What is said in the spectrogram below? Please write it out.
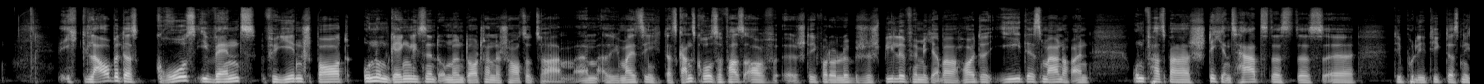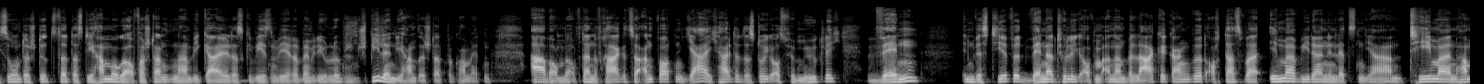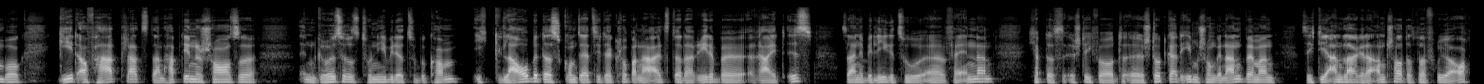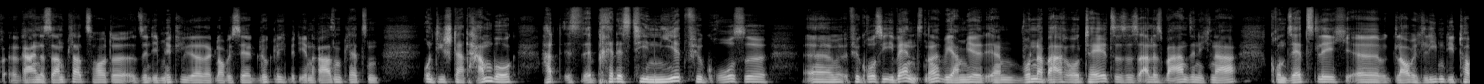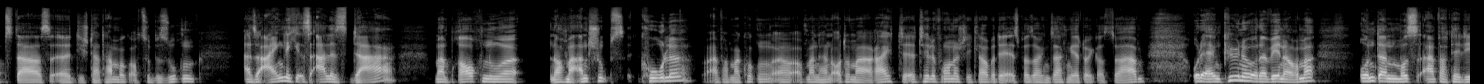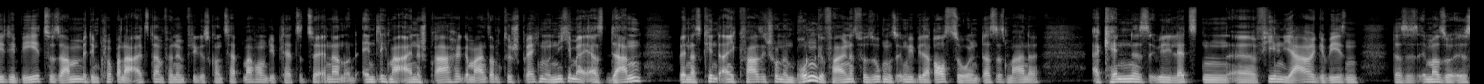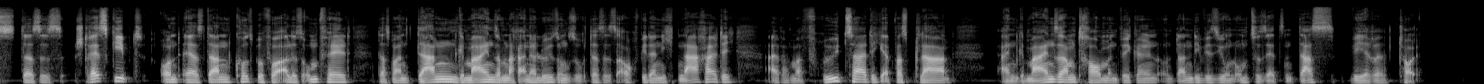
Ich glaube, dass Großevents für jeden Sport unumgänglich sind, um in Deutschland eine Chance zu haben. Ähm, also ich meine jetzt nicht das ganz große Fass auf äh, Stichwort Olympische Spiele, für mich aber heute jedes Mal noch ein unfassbarer Stich ins Herz, dass, dass äh, die Politik das nicht so unterstützt hat, dass die Hamburger auch verstanden haben, wie geil das gewesen wäre, wenn wir die Olympischen Spiele in die Hansestadt bekommen hätten. Aber um auf deine Frage zu antworten, ja, ich halte das durchaus für möglich, wenn investiert wird, wenn natürlich auf einen anderen Belag gegangen wird. Auch das war immer wieder in den letzten Jahren Thema in Hamburg. Geht auf Hartplatz, dann habt ihr eine Chance, ein größeres Turnier wieder zu bekommen. Ich glaube, dass grundsätzlich der Club an der Alster da redebereit ist, seine Belege zu äh, verändern. Ich habe das Stichwort äh, Stuttgart eben schon genannt. Wenn man sich die Anlage da anschaut, das war früher auch reines Sandplatz. Heute sind die Mitglieder da, glaube ich, sehr glücklich mit ihren Rasenplätzen. Und die Stadt Hamburg hat ist äh, prädestiniert für große äh, für große Events. Ne? Wir haben hier ähm, wunderbare Hotels, es ist alles wahnsinnig nah. Grundsätzlich, äh, glaube ich, lieben die Topstars äh, die Stadt Hamburg auch zu besuchen. Also eigentlich ist alles da. Man braucht nur nochmal Anschubskohle. Einfach mal gucken, äh, ob man Herrn Otto mal erreicht äh, telefonisch. Ich glaube, der ist bei solchen Sachen ja durchaus zu haben. Oder Herrn Kühne oder wen auch immer. Und dann muss einfach der DTB zusammen mit dem Club an der Alster ein vernünftiges Konzept machen, um die Plätze zu ändern und endlich mal eine Sprache gemeinsam zu sprechen und nicht immer erst dann, wenn das Kind eigentlich quasi schon in den Brunnen gefallen ist, versuchen es irgendwie wieder rauszuholen. Das ist meine Erkenntnis über die letzten äh, vielen Jahre gewesen, dass es immer so ist, dass es Stress gibt und erst dann, kurz bevor alles umfällt, dass man dann gemeinsam nach einer Lösung sucht. Das ist auch wieder nicht nachhaltig. Einfach mal frühzeitig etwas planen, einen gemeinsamen Traum entwickeln und dann die Vision umzusetzen. Das wäre toll.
